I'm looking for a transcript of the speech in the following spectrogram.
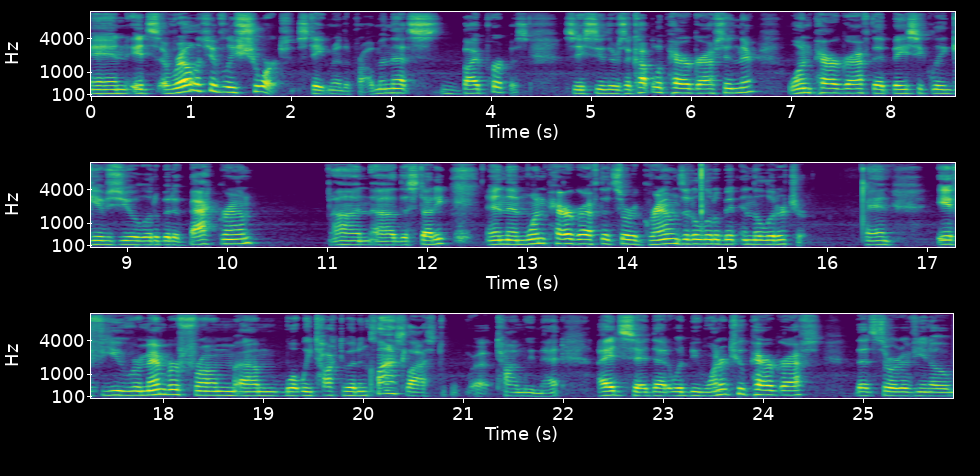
and it's a relatively short statement of the problem, and that's by purpose. So you see there's a couple of paragraphs in there. One paragraph that basically gives you a little bit of background on uh, the study, and then one paragraph that sort of grounds it a little bit in the literature. And if you remember from um, what we talked about in class last uh, time we met, I had said that it would be one or two paragraphs that sort of, you know,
